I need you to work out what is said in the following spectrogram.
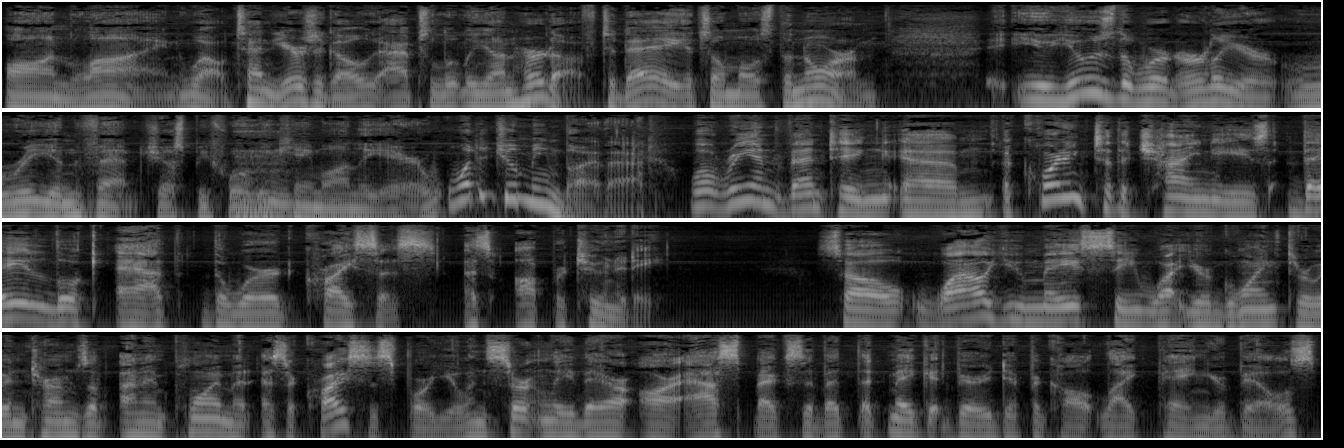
online, well, 10 years ago, absolutely unheard of. Today, it's almost the norm. You used the word earlier, reinvent, just before mm-hmm. we came on the air. What did you mean by that? Well, reinventing, um, according to the Chinese, they look at the word crisis as opportunity. So while you may see what you're going through in terms of unemployment as a crisis for you, and certainly there are aspects of it that make it very difficult, like paying your bills,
